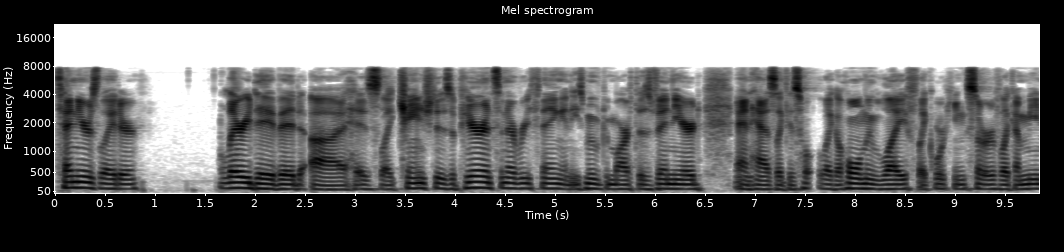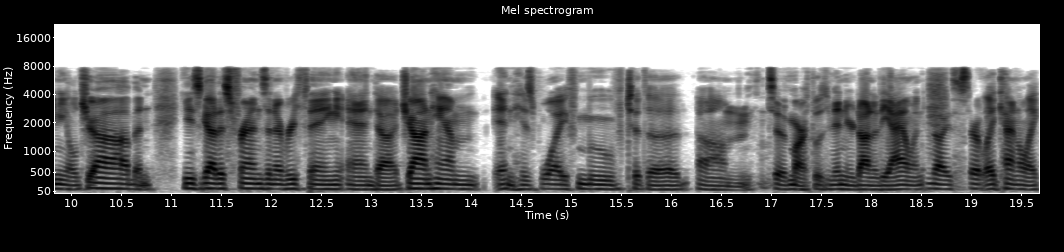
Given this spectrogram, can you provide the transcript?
Ten years later. Larry David uh, has like changed his appearance and everything, and he's moved to Martha's Vineyard and has like his whole- like a whole new life, like working sort of like a menial job, and he's got his friends and everything. And uh, Jon Hamm and his wife moved to the um, to Martha's Vineyard onto the island, Nice. start like kind of like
